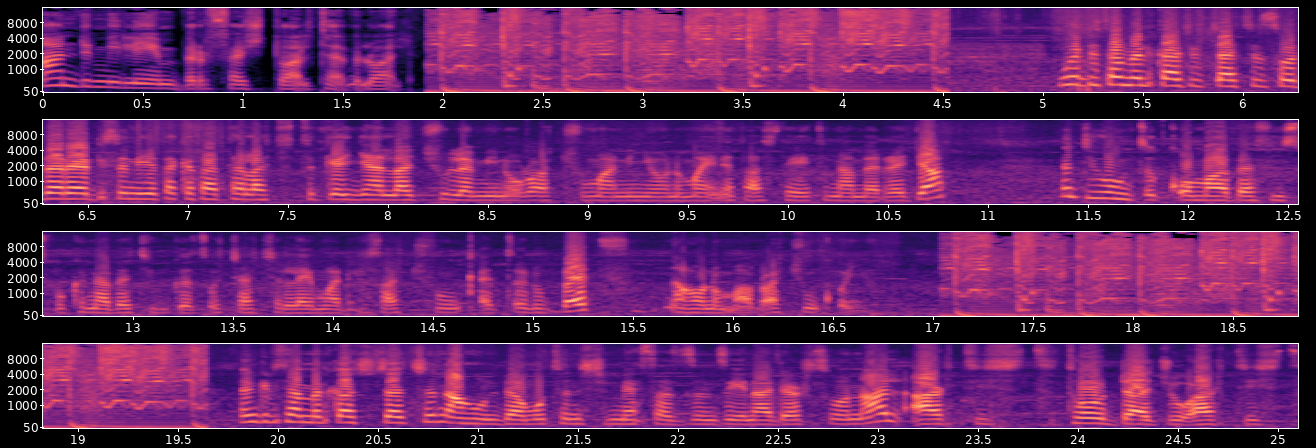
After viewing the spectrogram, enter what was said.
አንድ ሚሊዮን ብር ፈጅቷል ተብሏል። ውድ ተመልካቾቻችን ሶደሪ አዲስን እየተከታተላችሁ ትገኛላችሁ። ለሚኖራችሁ ማንኛውንም አይነት አስተያየትና መረጃ እንዲሁም ጥቆማ በፌስቡክ እና በቲቪ ገጾቻችን ላይ ማድረሳችሁን ቀጥሉበት። አሁንም አብራችሁን ቆዩ። እንግዲህ ተመልካቾቻችን አሁን ደግሞ ትንሽ የሚያሳዝን ዜና ደርሶናል። አርቲስት ተወዳጁ አርቲስት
